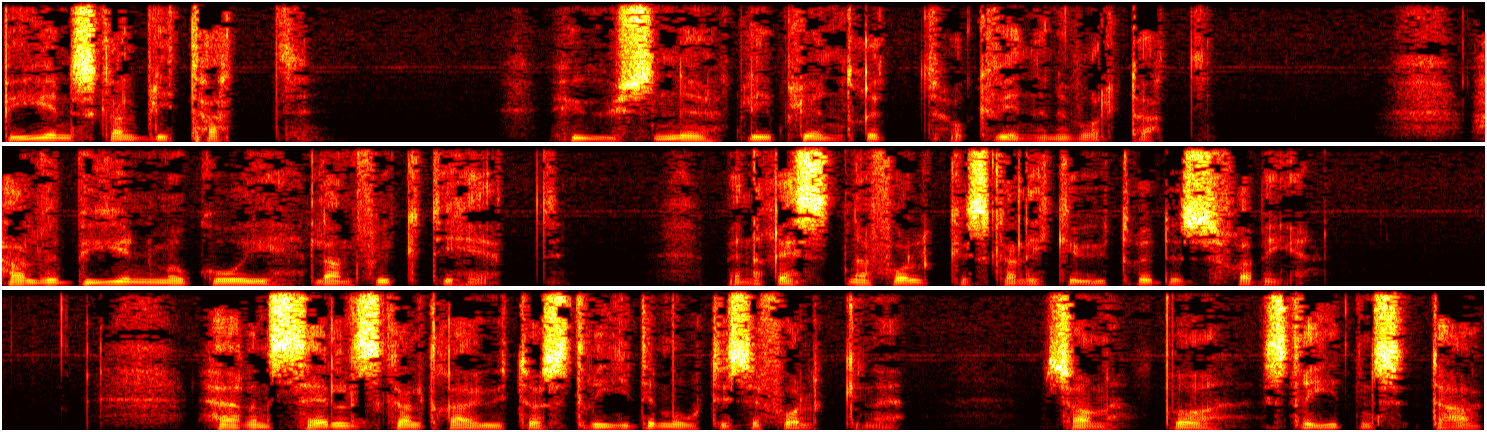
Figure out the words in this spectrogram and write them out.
Byen skal bli tatt, husene blir plyndret og kvinnene voldtatt. Halve byen må gå i landflyktighet, men resten av folket skal ikke utryddes fra byen. Herren selv skal dra ut og stride mot disse folkene, som på stridens dag.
